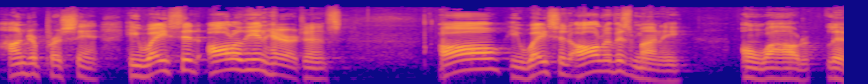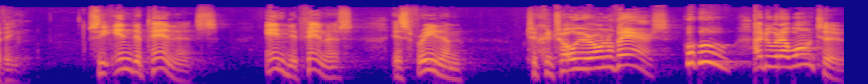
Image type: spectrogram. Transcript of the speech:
100%. He wasted all of the inheritance. All, he wasted all of his money on wild living. See, independence, independence is freedom to control your own affairs. Woohoo! I do what I want to.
